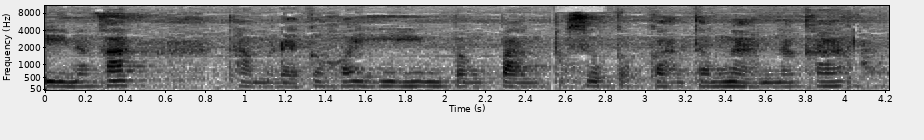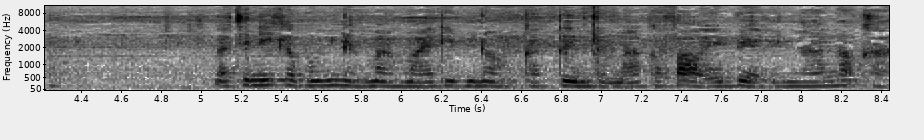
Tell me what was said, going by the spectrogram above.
ดีนะคะ ทำอะไรก็ค่อยเฮงๆปังๆสุขกับการทำงานนะคะ แล้วทีนี้ก็บ่มีอย่างมากมายที่พี่น้องก็ตื่นขึ้นมาก็เฝ้าให้เบียกงานเนาะค่ะ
